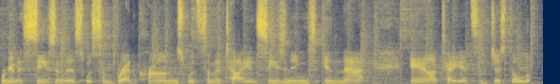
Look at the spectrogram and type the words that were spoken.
We're to season this with some breadcrumbs with some Italian seasonings in that and I'll tell you it's just a little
